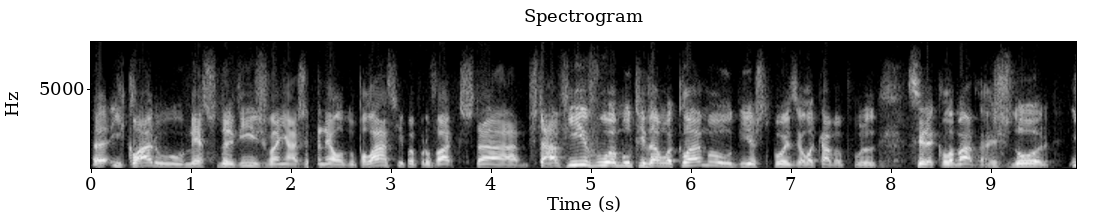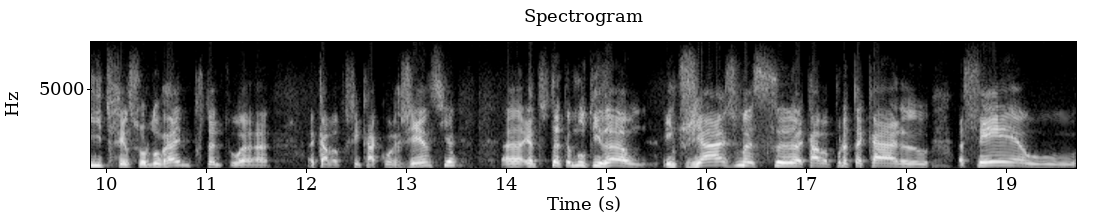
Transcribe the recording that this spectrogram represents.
uh, e claro, o mestre Davis vem à janela do palácio para provar que está, está vivo, a multidão aclama-o, dias depois ele acaba por ser aclamado regedor e defensor do reino, portanto a, acaba por ficar com a regência. Uh, entretanto, a multidão entusiasma-se, acaba por atacar a Sé o,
